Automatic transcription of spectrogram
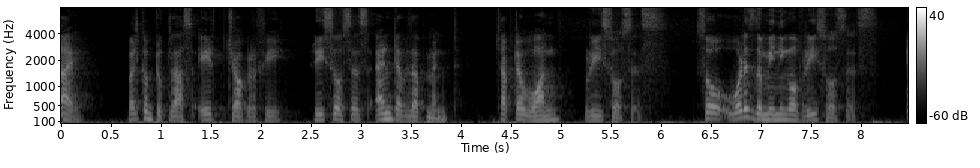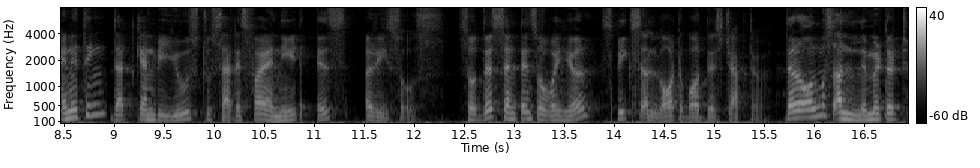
Hi, welcome to class 8 Geography, Resources and Development. Chapter 1 Resources. So what is the meaning of resources? Anything that can be used to satisfy a need is a resource. So this sentence over here speaks a lot about this chapter. There are almost unlimited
